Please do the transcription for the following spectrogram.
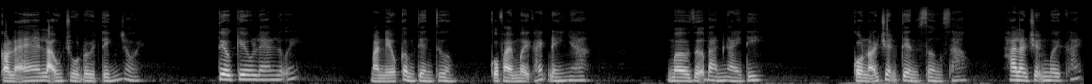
Có lẽ là ông chủ đổi tính rồi. Tiêu kiêu le lưỡi. Mà nếu cầm tiền thưởng, cô phải mời khách đấy nha. Mờ giữa ban ngày đi. Cô nói chuyện tiền sừng sao? Hay là chuyện mời khách?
